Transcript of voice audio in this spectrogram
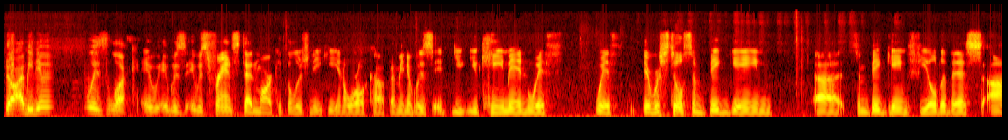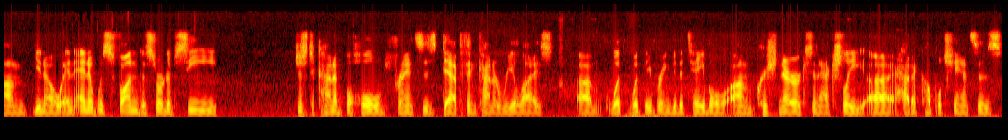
no, I mean it was look, it, it, was it was France Denmark at the Luzhniki in a World Cup. I mean it was it, you, you came in with with there were still some big game uh, some big game feel to this, um, you know, and, and it was fun to sort of see just to kind of behold France's depth and kind of realize um, what what they bring to the table. Um, Christian Eriksen actually uh, had a couple chances,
